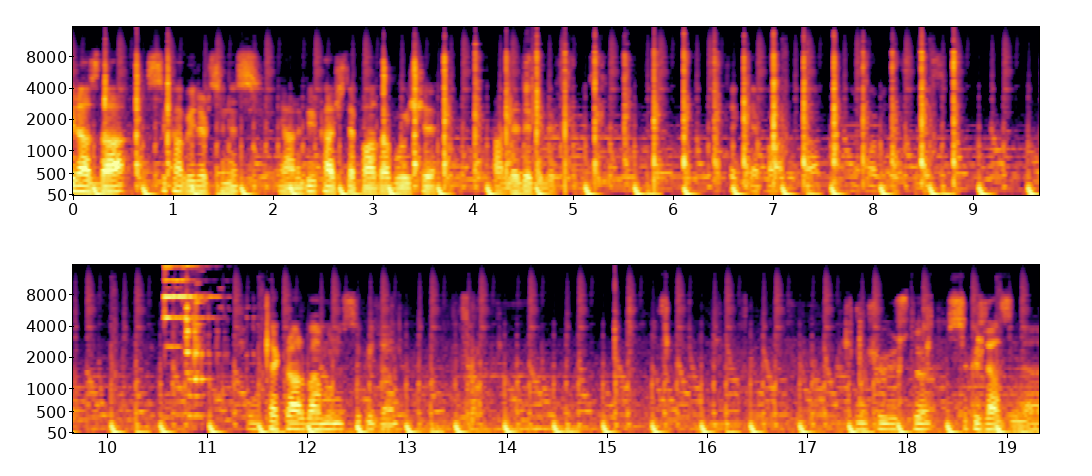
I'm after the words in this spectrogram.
biraz daha sıkabilirsiniz. Yani birkaç defa da bu işi halledebilirsiniz. Tek defada da yapabilirsiniz. Şimdi tekrar ben bunu sıkacağım. Şu üstü sıkacağız yine.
